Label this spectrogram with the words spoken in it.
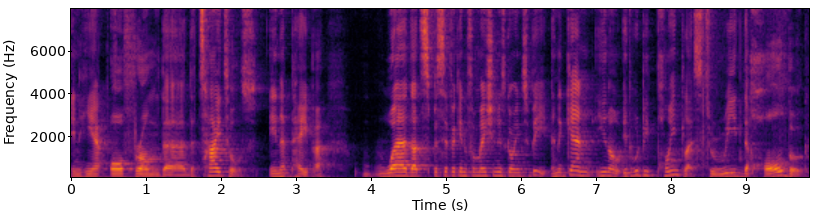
in here or from the, the titles in a paper where that specific information is going to be. And again, you know, it would be pointless to read the whole book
